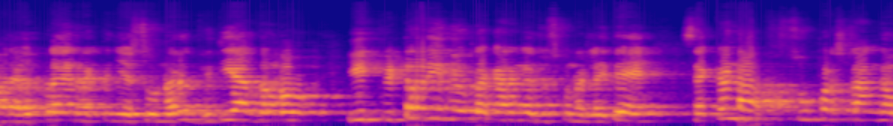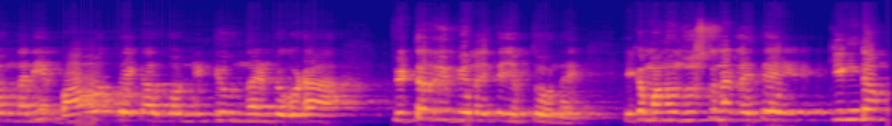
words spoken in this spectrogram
వారి అభిప్రాయాలు వ్యక్తం చేస్తున్నారు ద్వితీయార్థంలో ఈ ట్విట్టర్ రివ్యూ ప్రకారంగా చూసుకున్నట్లయితే సెకండ్ హాఫ్ సూపర్ స్ట్రాంగ్గా ఉందని భావోద్వేగాలతో నిండి ఉందంటూ కూడా ట్విట్టర్ రివ్యూలు అయితే చెప్తూ ఉన్నాయి. ఇక మనం చూసుకున్నట్లయితే Kingdom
